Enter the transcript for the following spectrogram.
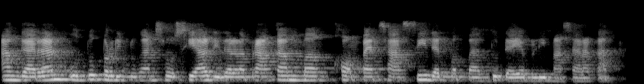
anggaran untuk perlindungan sosial di dalam rangka mengkompensasi dan membantu daya beli masyarakat.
